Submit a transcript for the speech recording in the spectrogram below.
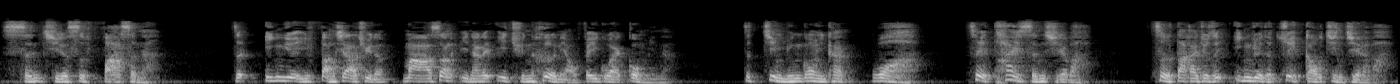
神奇的事发生了。这音乐一放下去呢，马上引来了一群鹤鸟飞过来共鸣啊。这晋平公一看，哇，这也太神奇了吧！这大概就是音乐的最高境界了吧？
